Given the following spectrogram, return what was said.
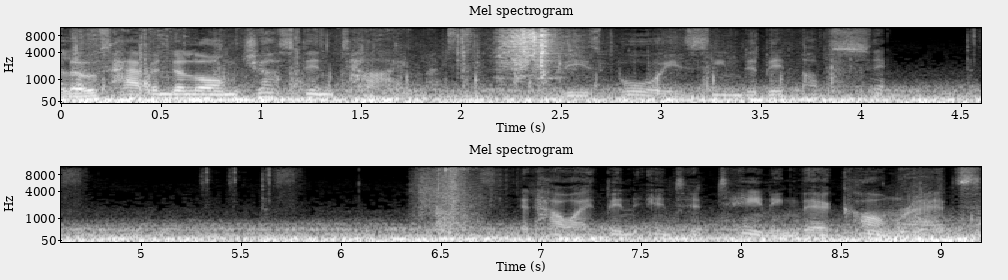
fellows happened along just in time. These boys seemed a bit upset at how I've been entertaining their comrades.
